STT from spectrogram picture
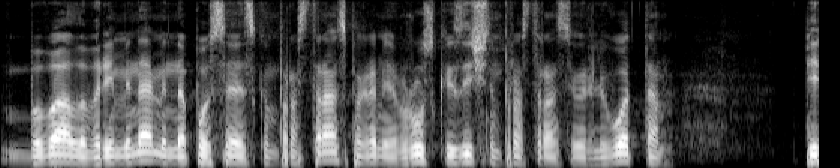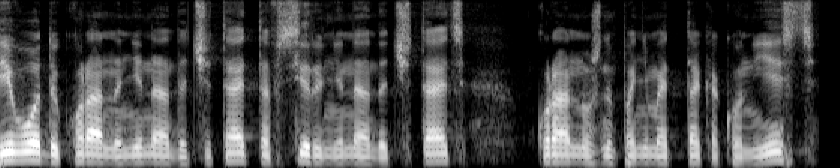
бывало временами на постсоветском пространстве, по крайней мере, в русскоязычном пространстве говорили, вот там переводы Корана не надо читать, тавсиры не надо читать, Коран нужно понимать так, как он есть.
